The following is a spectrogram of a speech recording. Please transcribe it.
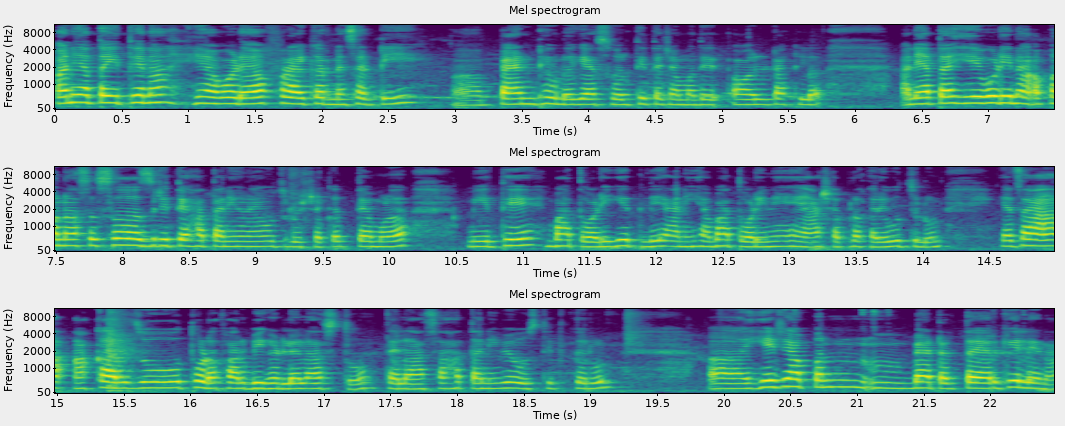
आणि आता इथे ना ह्या वड्या फ्राय करण्यासाठी पॅन ठेवलं गॅसवरती त्याच्यामध्ये ऑइल टाकलं. आणि आता हे वडी ना आपण असं सहजरित्या हाताने नाही उचलू शकत. त्यामुळं मी इथे भातवाडी घेतली आणि ह्या भातवाडीने हे अशा प्रकारे उचलून याचा आकार जो थोडाफार बिघडलेला असतो त्याला असा हाताने व्यवस्थित करून हे जे आपण बॅटर तयार केले ना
